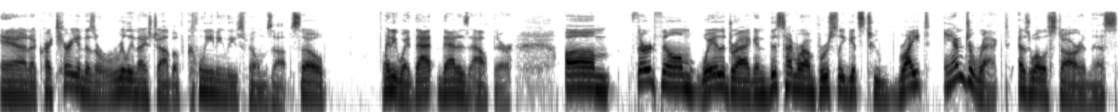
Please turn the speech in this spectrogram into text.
and uh, Criterion does a really nice job of cleaning these films up. So, anyway, that that is out there. Um, third film, Way of the Dragon. This time around, Bruce Lee gets to write and direct as well as star in this.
